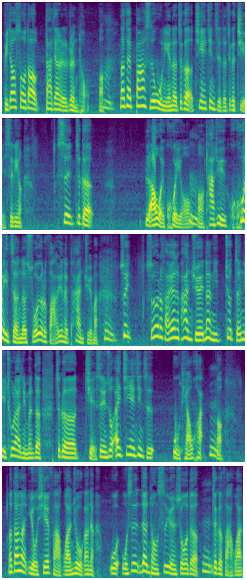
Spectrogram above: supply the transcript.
比较受到大家的认同哦。那在八十五年的这个禁业禁止的这个解释令哦，是这个。劳委会哦、嗯、哦，他去会诊了所有的法院的判决嘛，嗯，所以所有的法院的判决，那你就整理出来你们的这个解释，你说，哎，禁业禁止五条款、嗯、哦，那当然有些法官，就我刚刚讲，我我是认同四元说的这个法官，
